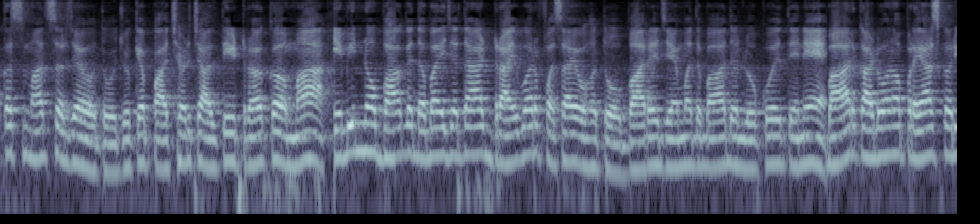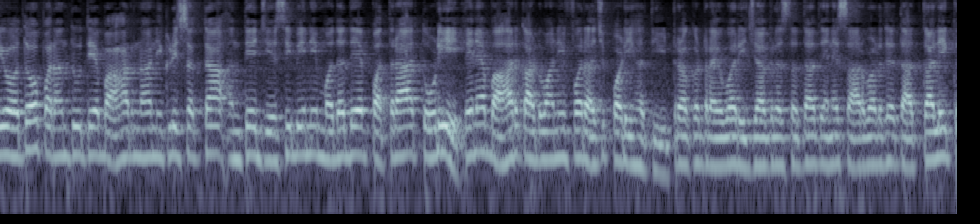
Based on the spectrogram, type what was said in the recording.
અકસ્માત સર્જાયો હતો. જો કે પાછળ ચાલતી ટ્રકમાં કેબિનનો ભાગ દબાઈ જતા ડ્રાઈવર ફસાયો હતો. ભારે જહેમત બાદ લોકોએ તેને બહાર કાઢવાનો પ્રયાસ કર્યો હતો, પરંતુ તે બહાર ન નીકળી શકતા અંતે જેસીબીની મદદે પતરા તોડી તેને બહાર કાઢવાની ફરજ પડી હતી. ટ્રક ડ્રાઈવર ઇજાગ્રસ્ત થતા તેને સારવારથે તાત્કાલિક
